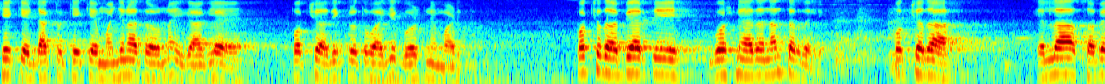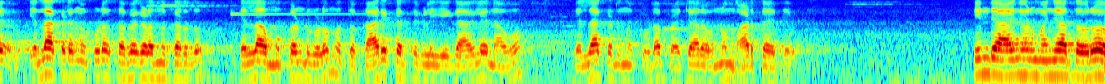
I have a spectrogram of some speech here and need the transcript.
K K doctor K K ಮಂಜುನಾಥ್ರವ್ರನ್ನ ಈಗಾಗಲೇ ಪಕ್ಷ ಅಧಿಕೃತವಾಗಿ ಘೋಷಣೆ ಮಾಡಿತ್ತು. ಪಕ್ಷದ ಅಭ್ಯರ್ಥಿ ಘೋಷಣೆ ಆದ ನಂತರದಲ್ಲಿ ಪಕ್ಷದ ಎಲ್ಲ ಸಭೆ, ಎಲ್ಲ ಕಡೆನೂ ಕೂಡ ಸಭೆಗಳನ್ನು ಕರೆದು ಎಲ್ಲ ಮುಖಂಡರುಗಳು ಮತ್ತು ಕಾರ್ಯಕರ್ತರುಗಳಿಗೆ ಈಗಾಗಲೇ ನಾವು ಎಲ್ಲ ಕಡೆನೂ ಕೂಡ ಪ್ರಚಾರವನ್ನು ಮಾಡ್ತಾ ಇದ್ದೇವೆ. ಹಿಂದೆ ಆಯನೂರು ಮಂಜಾತ್ ಅವರು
